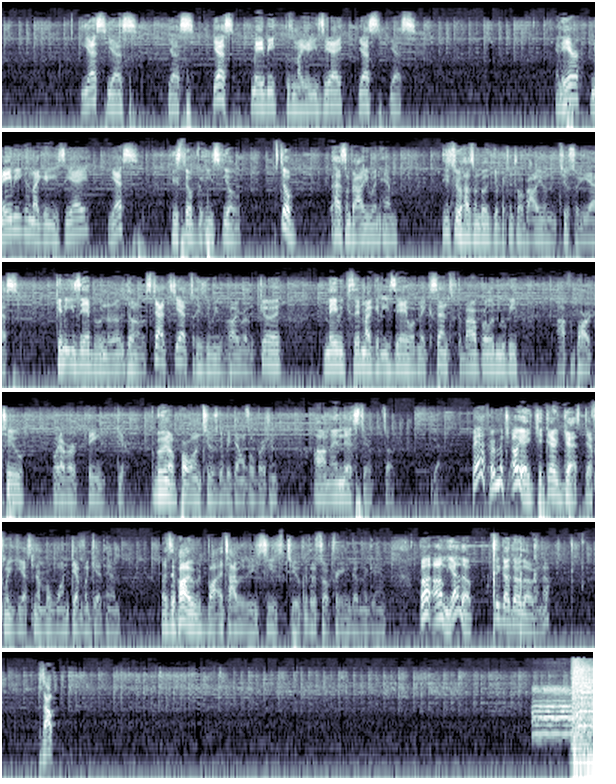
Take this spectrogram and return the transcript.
Yes, yes, yes, yes, maybe because he might get EZA. Yes, yes. And here, maybe because might get UCA. Yes, he's still he's still still has some value in him. These two have some really good potential value in them too. So yes, getting EZA, but we don't know the stats yet, so he's gonna be probably really good. Maybe because they might get EZA would make sense with the Bio Broly movie uh, for part two, whatever thing. You know, we know part one two is gonna be down version, um, and this too. So yeah, but yeah, pretty much. Oh yeah, yes, definitely yes, number one, definitely get him. Like they probably would buy a tie with these two because they're so freaking good in the game. But um, yeah though, I think I'll throw that one though. It's out. Uh.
